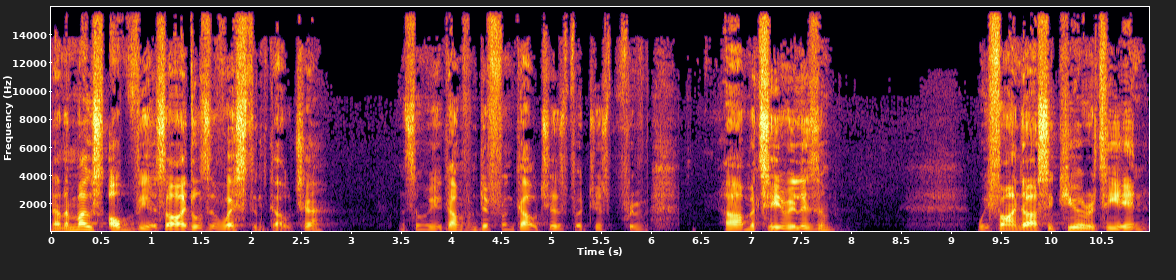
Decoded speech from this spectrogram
Now, the most obvious idols of Western culture, and some of you come from different cultures, but just are materialism. We find our security in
